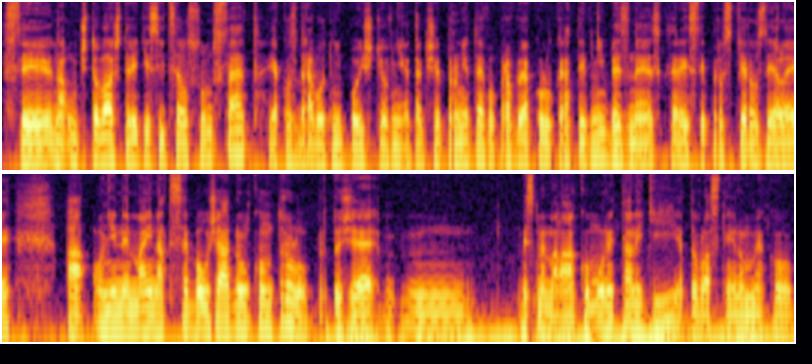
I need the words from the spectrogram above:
si naúčtoval 4800 jako zdravotní pojišťovně, takže pro ně to je opravdu jako lukrativní biznis, který si prostě rozjeli a oni nemají nad sebou žádnou kontrolu, protože mm, my jsme malá komunita lidí, je to vlastně jenom jako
